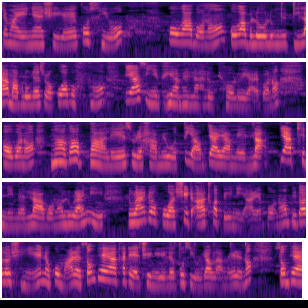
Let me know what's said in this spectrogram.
ကျမ်းမာရဲ့ညံ့ရှိတယ်ကိုစီကိုကိုကပေါ့နော်ကိုကဘလို့လူမျိုးဒီလာမှာဘလို့လဲဆိုတော့ကိုကပေါ့နော်တရားစီရင်ဖေးရမယ်လားလို့ပြောလို့ရတယ်ပေါ့နော်ဟောပေါ့နော်ငါကဘာလဲဆိုတဲ့ဟာမျိုးကိုသိအောင်ပြရမယ်လား ပြဖြစ်နေမယ်လားပေါ့နော်လူတိုင်းနေလူတိုင်းအတွက်ကိုကရှေ့တအားထွက်ပေးနေရတယ်ပေါ့နော်ပြီးတော့လို့ရှိရင်တဲ့ကိုမှတဲ့ဆုံးဖြတ်ရခက်တဲ့အခြေအနေတွေလည်းကိုစီကိုရောက်လာမယ်တဲ့နော်ဆုံးဖြတ်ရ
